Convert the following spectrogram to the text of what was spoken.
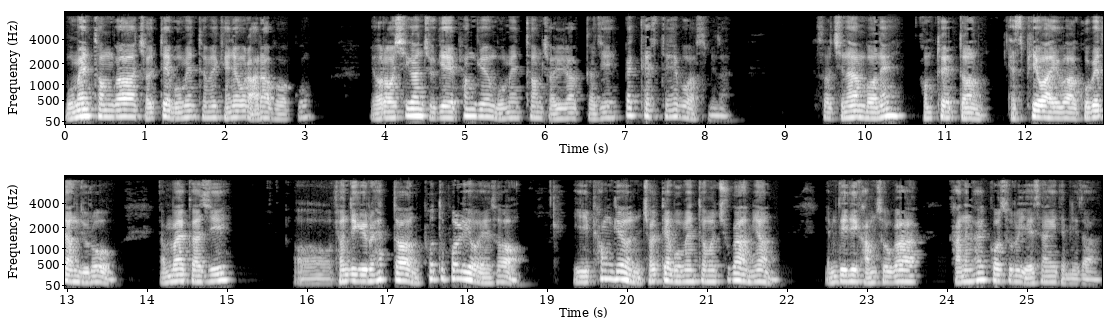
모멘텀과 절대 모멘텀의 개념을 알아보았고 여러 시간 주기의 평균 모멘텀 전략까지 백테스트 해보았습니다. 그래서 지난번에 검토했던 SPY와 고배당주로 연말까지 어, 견디기로 했던 포트폴리오에서 이 평균 절대 모멘텀을 추가하면 MDD 감소가 가능할 것으로 예상이 됩니다.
